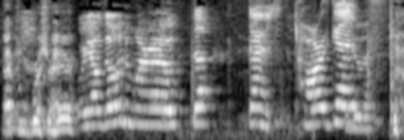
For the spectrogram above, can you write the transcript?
after you brush your hair? Where y'all going tomorrow? The guys, Target. Target.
